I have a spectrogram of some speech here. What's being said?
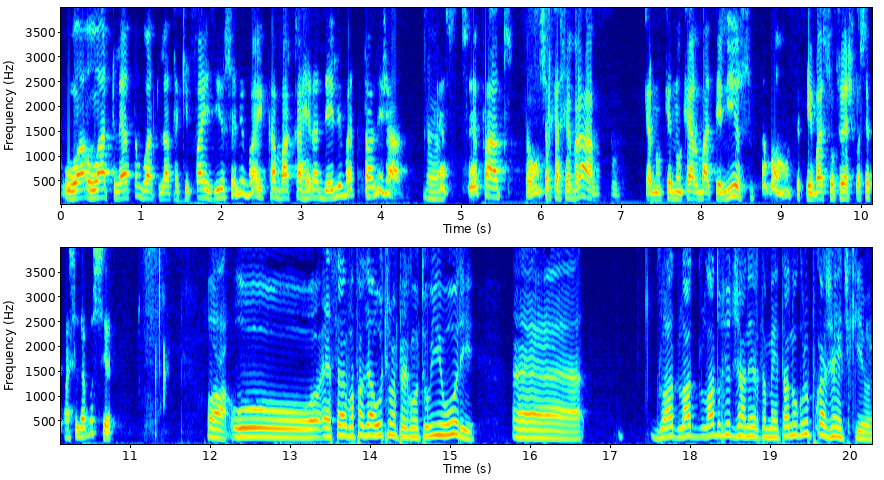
O, o atleta, o atleta que faz isso, ele vai acabar a carreira dele e vai estar aleijado. É. Isso é fato. Então, você quer ser bravo? Eu não, não quero bater nisso? Tá bom. Quem vai sofrer as consequências é você. Ó, o... Essa eu vou fazer a última pergunta. O Yuri, é... lá, lá, lá do Rio de Janeiro também, tá no grupo com a gente aqui, ó.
